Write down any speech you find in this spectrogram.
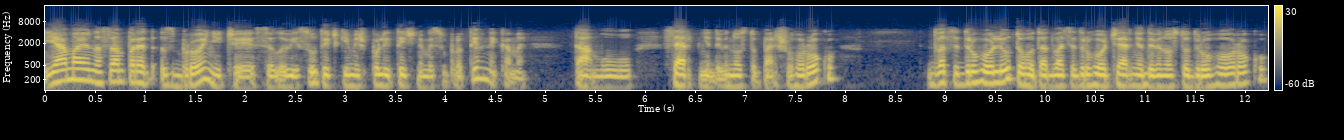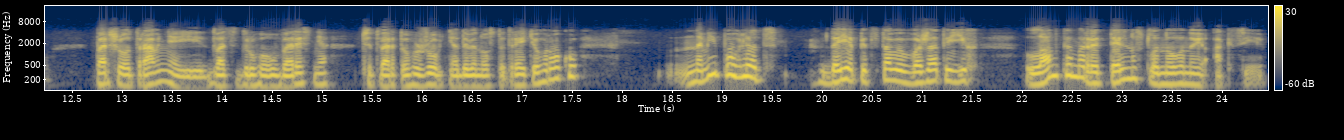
я маю насамперед збройні чи силові сутички між політичними супротивниками там у серпні 91-го року, 22 лютого та 22 червня 92-го року, 1 травня і 22 вересня, 4 жовтня 93-го року, на мій погляд, дає підстави вважати їх ланками ретельно спланованої акції.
